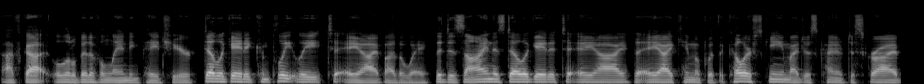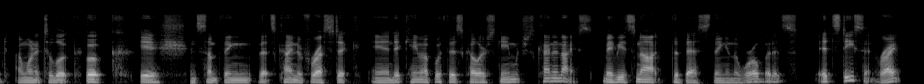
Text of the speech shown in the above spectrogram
I've got a little bit of a landing page here, delegated completely to AI, by the way. The design is delegated to AI. The AI came up with the color scheme I just kind of described. I want it to look book-ish and something that's kind of rustic, and it came up with this color scheme, which is kind of nice. Maybe it's not the best thing in the world, but it's it's decent, right?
